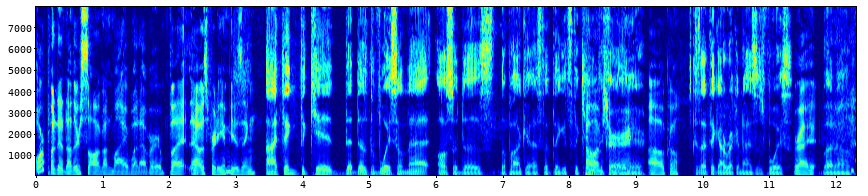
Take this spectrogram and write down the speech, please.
Or put another song on my whatever. But that was pretty amusing. I think the kid that does the voice on that also does the podcast. I think it's the kid Oh, I'm the sure. hair Oh, cool. because I think I recognize his voice. Right. But um,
